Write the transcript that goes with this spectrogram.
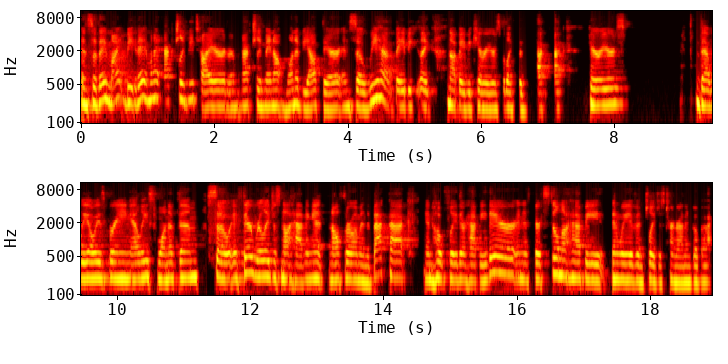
And so they might be, they might actually be tired or actually may not want to be out there. And so we have baby, like not baby carriers, but like the backpack carriers that we always bring at least one of them. So if they're really just not having it, and I'll throw them in the backpack and hopefully they're happy there. And if they're still not happy, then we eventually just turn around and go back.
